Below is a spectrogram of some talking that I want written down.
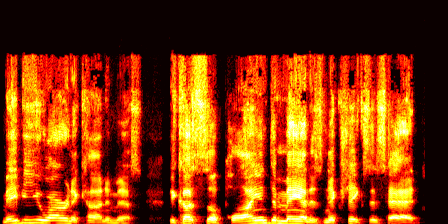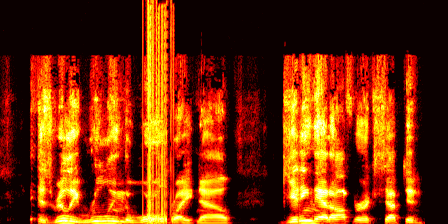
Maybe you are an economist because supply and demand, as Nick shakes his head, is really ruling the world right now. Getting that offer accepted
